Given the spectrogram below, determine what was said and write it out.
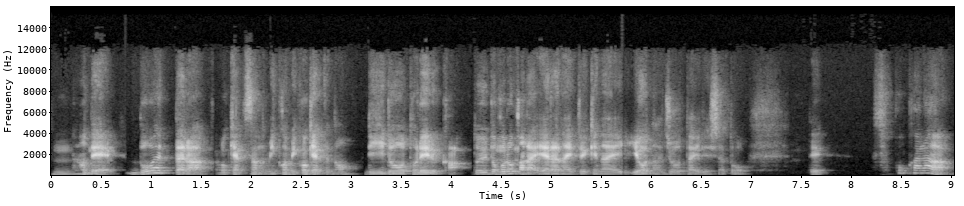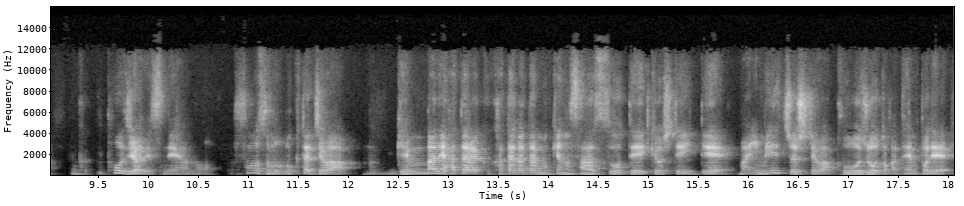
うんなので、どうやったらお客さんの見込み顧客のリードを取れるかというところからやらないといけないような状態でしたと。で、そこから、なんか当時はですね、あの、そもそも僕たちは現場で働く方々向けの SARS を提供していて、まあ、イメージとしては工場とか店舗で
